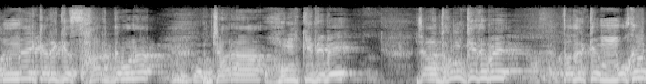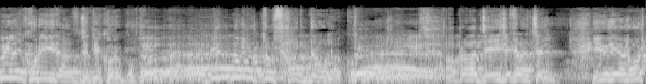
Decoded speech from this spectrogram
অন্যায়কারীকে ছাড় দেব না। যারা হুমকি দেবে, যারা ধমকি দেবে, তাদেরকে মোকাবিলা করেই রাজনীতি করব। বিন্দু মাত্র ছাড় দেব না আপনারা যেই যেখানে আছেন, ইউনিয়ন হট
